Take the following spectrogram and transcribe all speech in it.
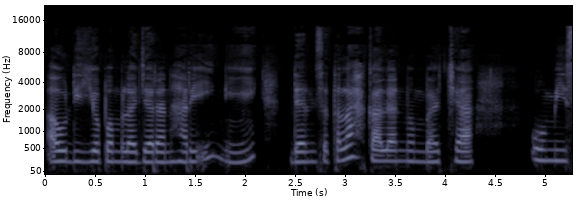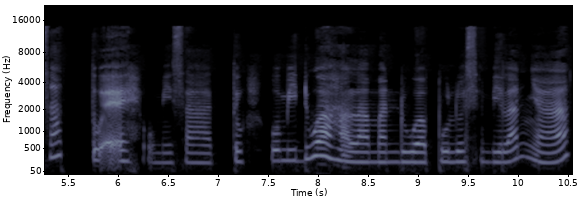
audio pembelajaran hari ini dan setelah kalian membaca Umi 1 eh Umi 1 Umi 2 halaman 29-nya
